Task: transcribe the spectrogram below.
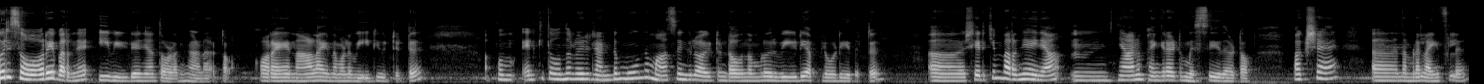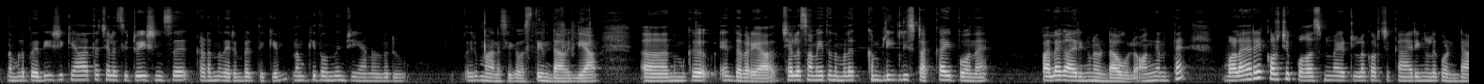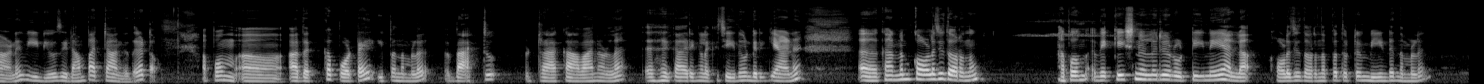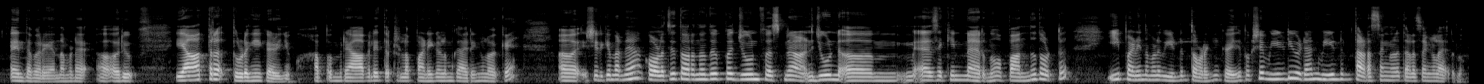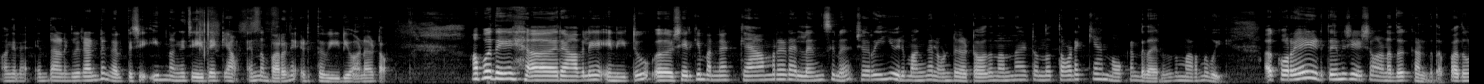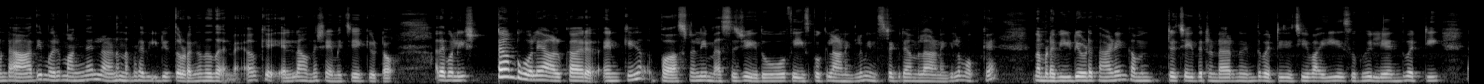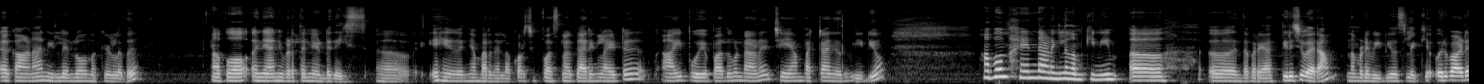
ഒരു സോറി പറഞ്ഞ് ഈ വീഡിയോ ഞാൻ തുടങ്ങുകയാണ് കേട്ടോ. കുറേ നാളായി നമ്മൾ വീഡിയോ ഇട്ടിട്ട്. അപ്പം എനിക്ക് തോന്നുന്നു ഒരു രണ്ട് മൂന്ന് മാസമെങ്കിലും ആയിട്ടുണ്ടാവും നമ്മളൊരു വീഡിയോ അപ്ലോഡ് ചെയ്തിട്ട്. ശരിക്കും പറഞ്ഞു കഴിഞ്ഞാൽ ഞാനും ഭയങ്കരമായിട്ട് മിസ്സ് ചെയ്തു കേട്ടോ. പക്ഷേ നമ്മുടെ ലൈഫിൽ നമ്മൾ പ്രതീക്ഷിക്കാത്ത ചില സിറ്റുവേഷൻസ് കടന്നു വരുമ്പോഴത്തേക്കും നമുക്കിതൊന്നും ചെയ്യാനുള്ളൊരു ഒരു മാനസികാവസ്ഥ ഉണ്ടാവില്ല. നമുക്ക് എന്താ പറയുക ചില സമയത്ത് നമ്മൾ കംപ്ലീറ്റ്ലി സ്റ്റക്കായി പോകുന്ന പല കാര്യങ്ങളും ഉണ്ടാവുമല്ലോ അങ്ങനത്തെ വളരെ കുറച്ച് പേഴ്സണൽ ആയിട്ടുള്ള കുറച്ച് കാര്യങ്ങൾ കൊണ്ടാണ് വീഡിയോസ് ഇടാൻ പറ്റാഞ്ഞത് കേട്ടോ. അപ്പം അതൊക്കെ പോട്ടെ. ഇപ്പം നമ്മൾ ബാക്ക് ടു ട്രാക്ക് ആവാനുള്ള കാര്യങ്ങളൊക്കെ ചെയ്തുകൊണ്ടിരിക്കുകയാണ്. കാരണം കോളേജ് തുറന്നു. അപ്പം വെക്കേഷനുള്ളൊരു റുട്ടീനേ അല്ല. കോളേജ് തുറന്നപ്പോൾ തൊട്ടും വീണ്ടും നമ്മൾ എന്താ പറയുക നമ്മുടെ ഒരു യാത്ര തുടങ്ങിക്കഴിഞ്ഞു അപ്പം രാവിലെ തൊട്ടുള്ള പണികളും കാര്യങ്ങളൊക്കെ ശരിക്കും പറഞ്ഞാൽ കോളേജ് തുറന്നത് ഇപ്പോൾ ജൂൺ ഫസ്റ്റിനാണ് ജൂൺ സെക്കൻഡിനായിരുന്നു. അപ്പോൾ അന്ന് തൊട്ട് ഈ പണി നമ്മൾ വീണ്ടും തുടങ്ങിക്കഴിഞ്ഞു പക്ഷേ വീഡിയോ ഇടാൻ വീണ്ടും തടസ്സങ്ങൾ തടസ്സങ്ങളായിരുന്നു. അങ്ങനെ എന്താണെങ്കിലും രണ്ടും കൽപ്പിച്ച് ഇന്ന് അങ്ങ് ചെയ്തേക്കാം എന്നും പറഞ്ഞ് എടുത്ത വീഡിയോ ആണ് കേട്ടോ. അപ്പോൾ ദേ രാവിലെ എണീറ്റു. ശരിക്കും പറഞ്ഞാൽ ക്യാമറയുടെ ലെൻസിന് ചെറിയൊരു മങ്ങലുണ്ട് കേട്ടോ. അത് നന്നായിട്ടൊന്ന് തുടയ്ക്കാൻ നോക്കേണ്ടതായിരുന്നു. അത് മറന്നുപോയി. കുറേ എടുത്തതിന് ശേഷമാണ് അത് കണ്ടത്. അപ്പോൾ അതുകൊണ്ട് ആദ്യം ഒരു മങ്ങലിലാണ് നമ്മുടെ വീഡിയോ തുടങ്ങുന്നത് തന്നെ. ഓക്കെ എല്ലാം ഒന്ന് ക്ഷമിച്ചേക്കും കേട്ടോ. അതേപോലെ ഇഷ്ടം പോലെ ആൾക്കാർ എനിക്ക് പേഴ്സണലി മെസ്സേജ് ചെയ്തു. ഫേസ്ബുക്കിലാണെങ്കിലും ഇൻസ്റ്റഗ്രാമിലാണെങ്കിലും ഒക്കെ നമ്മുടെ വീഡിയോയുടെ താഴെയും കമന്റ് ചെയ്തിട്ടുണ്ടായിരുന്നു. എന്ത് പറ്റി ചേച്ചി? വൈ സുഖമില്ല? എന്ത് പറ്റി? കാണാനില്ലല്ലോ എന്നൊക്കെ ഉള്ളത്. അപ്പോൾ ഞാൻ ഇവിടെ തന്നെ ഉണ്ട് ഗൈസ് ഞാൻ പറഞ്ഞല്ലോ കുറച്ച് പേഴ്സണൽ കാര്യങ്ങളായിട്ട് ആയിപ്പോയി. അപ്പോൾ അതുകൊണ്ടാണ് ചെയ്യാൻ പറ്റാഞ്ഞത് വീഡിയോ അപ്പം എന്താണെങ്കിലും നമുക്കിനിയും എന്താ പറയുക തിരിച്ചു വരാം നമ്മുടെ വീഡിയോസിലേക്ക്. ഒരുപാട്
